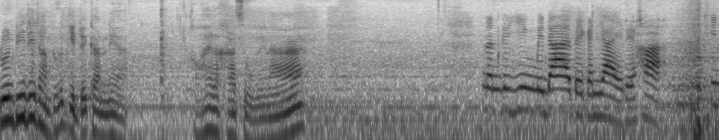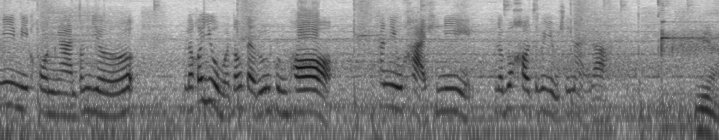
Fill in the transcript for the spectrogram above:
รุ่นพี่ที่ทำธุรกิจด้วยกันเนี่ย เขาให้ราคาสูงเลยนะ นั่นก็ยิ่งไม่ได้ไปกันใหญ่เลยค่ะ ที่นี่มีคนงานต้องเยอะ แล้วก็อยู่มาตั้งแต่รุ่นคุณพ่อ ถ้านิวขายที่นี่ แล้วพวกเขาจะไปอยู่ที่ไหนล่ะ เนี่ย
